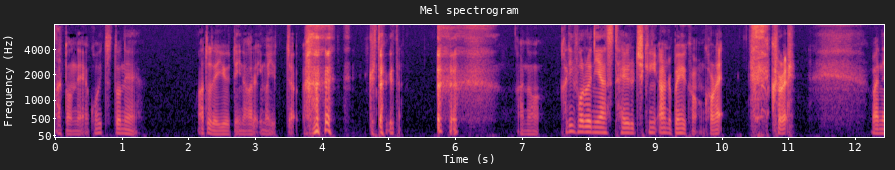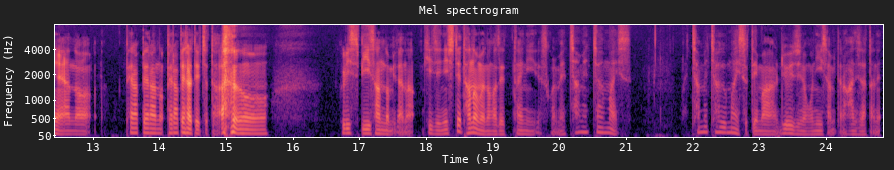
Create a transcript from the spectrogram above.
あとね、こいつとね、後で言うって言いながら今言っちゃう。ぐたぐたあの、カリフォルニアスタイルチキンベーコン、これ。これ。はね、あの、ペラペラの、ペラペラって言っちゃった。あの、クリスピーサンドみたいな生地にして頼むのが絶対にいいです。これめちゃめちゃうまいっす。めちゃめちゃうまいっすって今、リュウジのお兄さんみたいな感じだったね。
